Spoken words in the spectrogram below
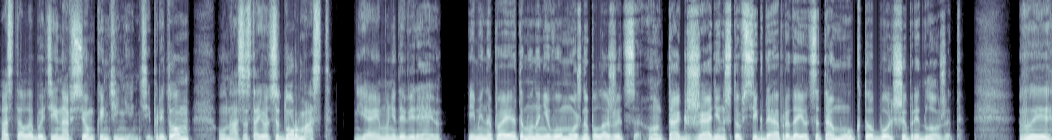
а стало быть и на всем континенте. Притом у нас остается Дурмаст. Я ему не доверяю. Именно поэтому на него можно положиться. Он так жаден, что всегда продается тому, кто больше предложит. Вы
